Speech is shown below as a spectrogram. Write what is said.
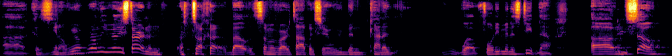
Because, uh, you know, we're, we're only really starting to talk about some of our topics here. We've been kind of, well, 40 minutes deep now. Um, so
